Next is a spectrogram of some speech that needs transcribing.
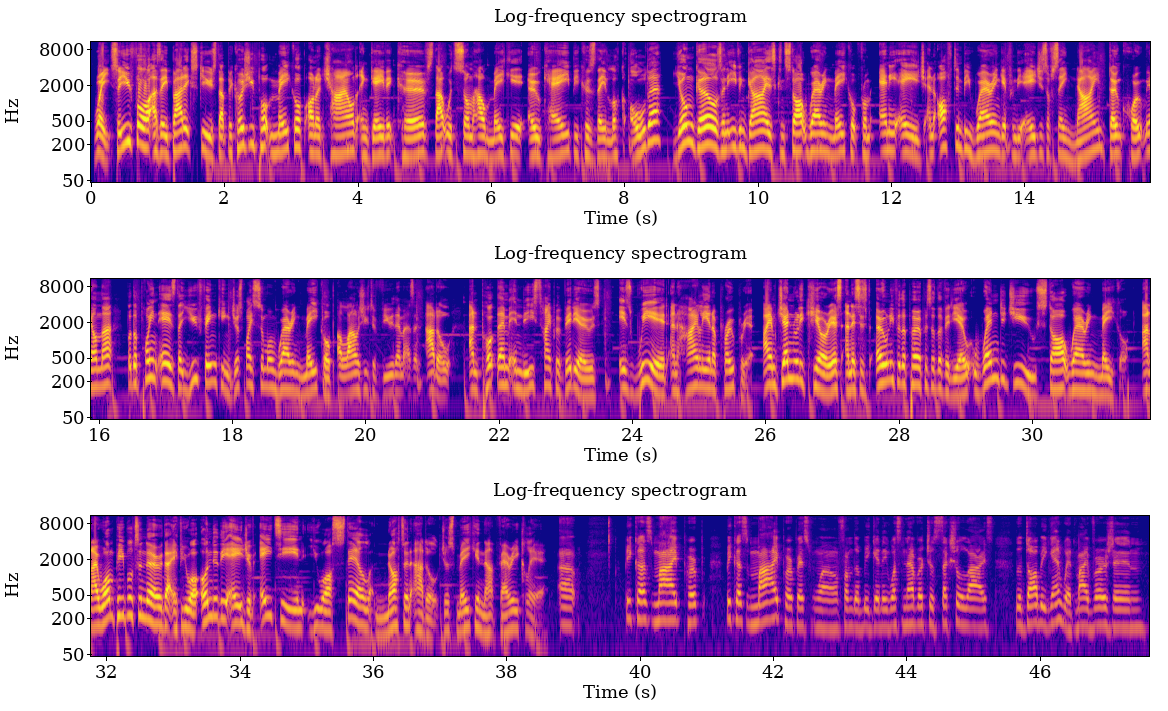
Wait, so you thought as a bad excuse that because you put makeup on a child and gave it curves, that would somehow make it okay because they look older? Young girls and even guys can start wearing makeup from any age and often be wearing it from the ages of say 9, don't quote me on that, but the point is that you thinking just by someone wearing makeup allows you to view them as an adult and put them in these type of videos is weird and highly inappropriate. I am generally curious, and this is only for the purpose of the video, when did you start wearing makeup? And I want people to know that if you are under the age of 18, you are still not an adult, just making that very clear. Uh, because my perp because my purpose well, from the beginning was never to sexualize the doll began with. My version,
